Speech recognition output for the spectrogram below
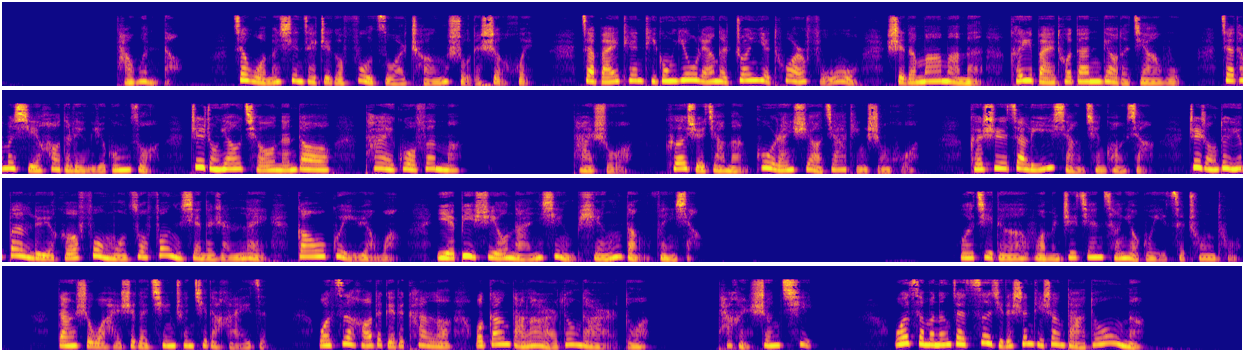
他问道：“在我们现在这个富足而成熟的社会。”在白天提供优良的专业托儿服务，使得妈妈们可以摆脱单调的家务，在他们喜好的领域工作。这种要求难道太过分吗？他说：“科学家们固然需要家庭生活，可是，在理想情况下，这种对于伴侣和父母做奉献的人类高贵愿望，也必须由男性平等分享。”我记得我们之间曾有过一次冲突，当时我还是个青春期的孩子，我自豪的给他看了我刚打了耳洞的耳朵，他很生气，我怎么能在自己的身体上打洞呢？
